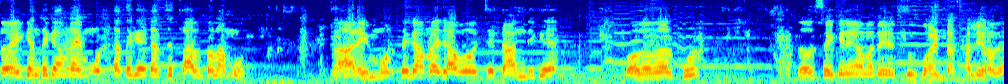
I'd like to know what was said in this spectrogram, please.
তো এইখান থেকে আমরা এই মোড়টা থেকে এটা হচ্ছে চালতলা মোড়। আর এই মোড় থেকে আমরা যাব হচ্ছে ডান দিকে গদাধরপুর তো সেখানে আমাদের টু পয়েন্টটা খালি হবে।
